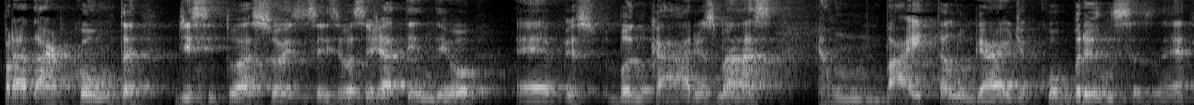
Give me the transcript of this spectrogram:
para dar conta de situações. Não sei se você já atendeu é, bancários, mas é um baita lugar de cobranças né,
